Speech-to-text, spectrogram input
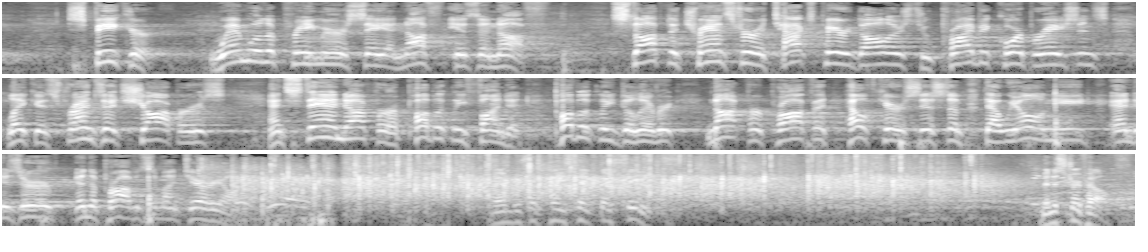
Speaker, when will the Premier say enough is enough? Stop the transfer of taxpayer dollars to private corporations like his friends at Shoppers and stand up for a publicly funded, publicly delivered, not-for-profit healthcare system that we all need and deserve in the province of Ontario. Members will please take their seats. Minister of Health.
